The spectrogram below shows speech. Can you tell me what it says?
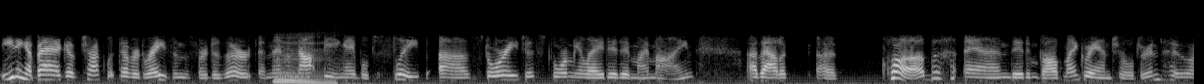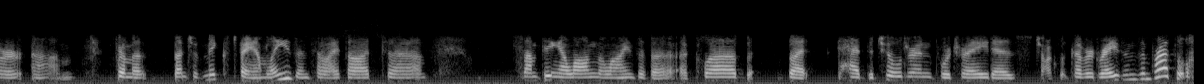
eating a bag of chocolate-covered raisins for dessert and then Mm. not being able to sleep, a story just formulated in my mind about a, a club, and it involved my grandchildren who are um, from a bunch of mixed families, and so I thought. Uh, something along the lines of a, a club, but had the children portrayed as chocolate covered raisins and pretzels.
